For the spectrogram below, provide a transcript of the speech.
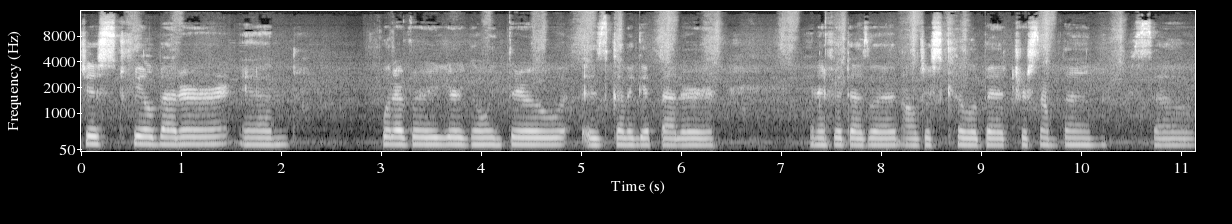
just feel better and whatever you're going through is gonna get better. And if it doesn't, I'll just kill a bitch or something. So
